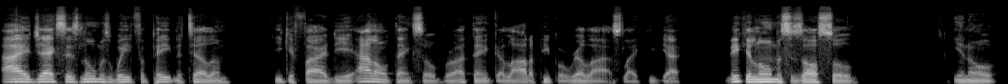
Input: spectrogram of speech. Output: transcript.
All right, Jack says Loomis wait for Payton to tell him he can fire DA. I don't think so, bro. I think a lot of people realize like you got Mickey Loomis is also, you know,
